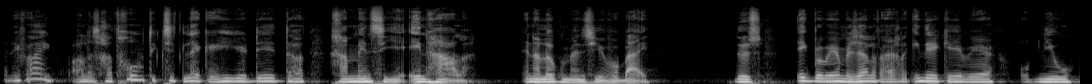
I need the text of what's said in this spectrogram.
En ik van, alles gaat goed, ik zit lekker hier, dit, dat. Gaan mensen je inhalen. En dan lopen mensen je voorbij. Dus ik probeer mezelf eigenlijk iedere keer weer opnieuw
